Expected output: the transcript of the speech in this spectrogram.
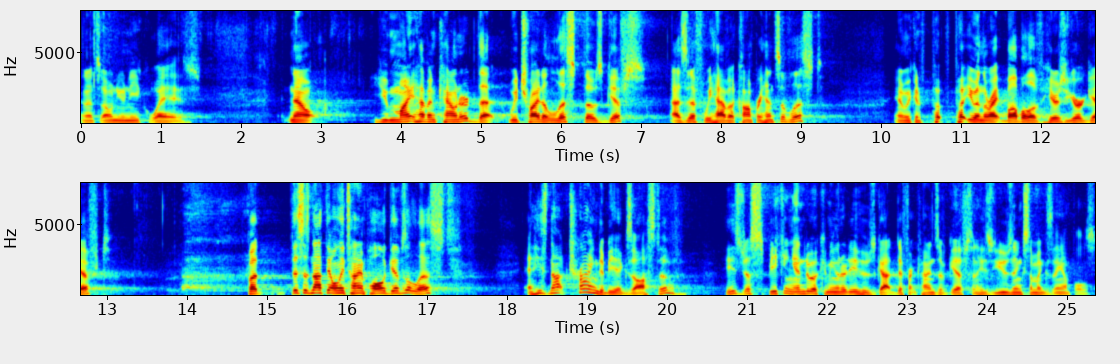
in its own unique ways. Now, you might have encountered that we try to list those gifts as if we have a comprehensive list, and we can put, put you in the right bubble of here's your gift. But this is not the only time Paul gives a list, and he's not trying to be exhaustive. He's just speaking into a community who's got different kinds of gifts, and he's using some examples.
